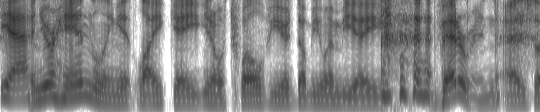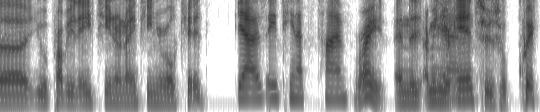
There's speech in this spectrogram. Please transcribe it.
Yeah, and you're handling it like a you know 12 year WNBA veteran as uh you were probably an 18 or 19 year old kid. Yeah. I was 18 at the time. right. And I mean your answers were quick.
